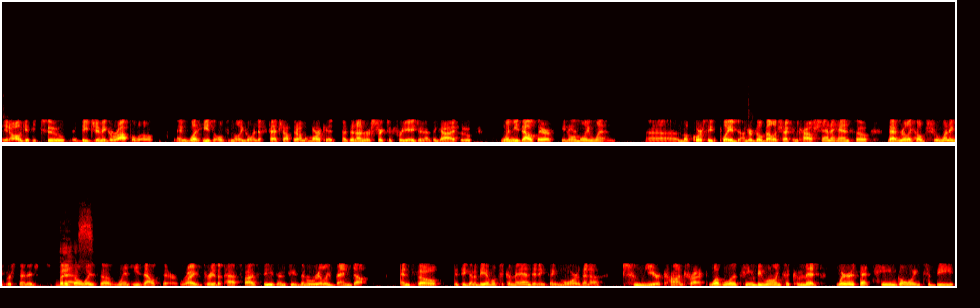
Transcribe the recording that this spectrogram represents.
you know, I'll give you two. It'd be Jimmy Garoppolo and what he's ultimately going to fetch out there on the market as an unrestricted free agent, as a guy who, when he's out there, he normally wins. Uh, of course, he's played under Bill Belichick and Kyle Shanahan, so that really helps your winning percentage. But yes. it's always the when he's out there, right? Three of the past five seasons, he's been really banged up. And so, is he going to be able to command anything more than a two year contract? What will a team be willing to commit? Where is that team going to be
